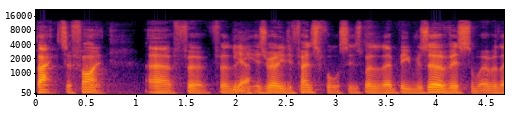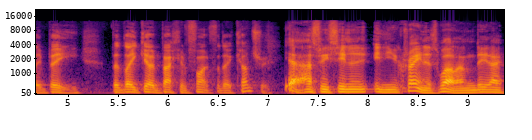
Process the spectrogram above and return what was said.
back to fight uh, for, for the Yeah. Israeli Defence Forces, whether they be reservists or whatever they be, but they go back and fight for their country. Yeah, as we've seen in, in Ukraine as well. And, you know,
